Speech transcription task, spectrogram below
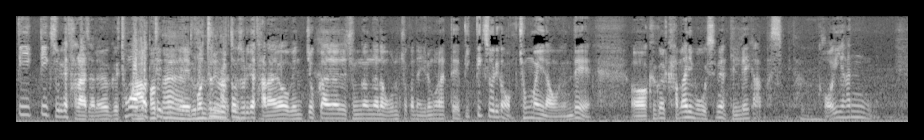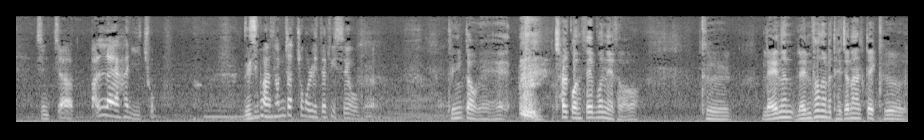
삑삑 소리가 다 나잖아요. 그 통화 아, 버튼, 버- 네, 예, 버튼 소리 눌렀던 나죠. 소리가 다 나요. 왼쪽 가야 중간 가나 오른쪽 가나 이런 거 할 때 삑삑 소리가 엄청 많이 나오는데 어 그걸 가만히 보고 있으면 delay가 안 맞습니다. 음. 거의 한 진짜 빨라야 한 2초, 음. 늦으면 한 3, 4초 걸릴 때도 있어요. 보면. 그니까 왜 철권 Seven에서 그 랜은 랜선으로 대전할 때 그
